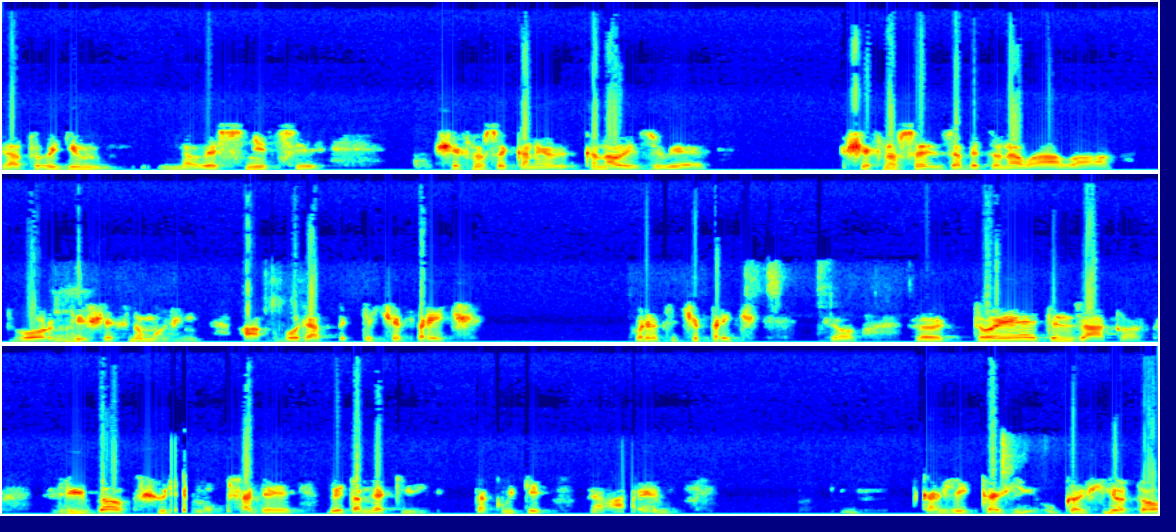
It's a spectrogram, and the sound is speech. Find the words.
já to vidím na vesnici, všechno se kanalizuje, všechno se zabetonovává, dvorky, mm. všechno možné a voda teče pryč. Voda teče pryč. Jo? E, to je ten základ. Dřív byl všude mokřady, byly tam nějaký takový ty, já nevím, každý, každý, u každého to,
